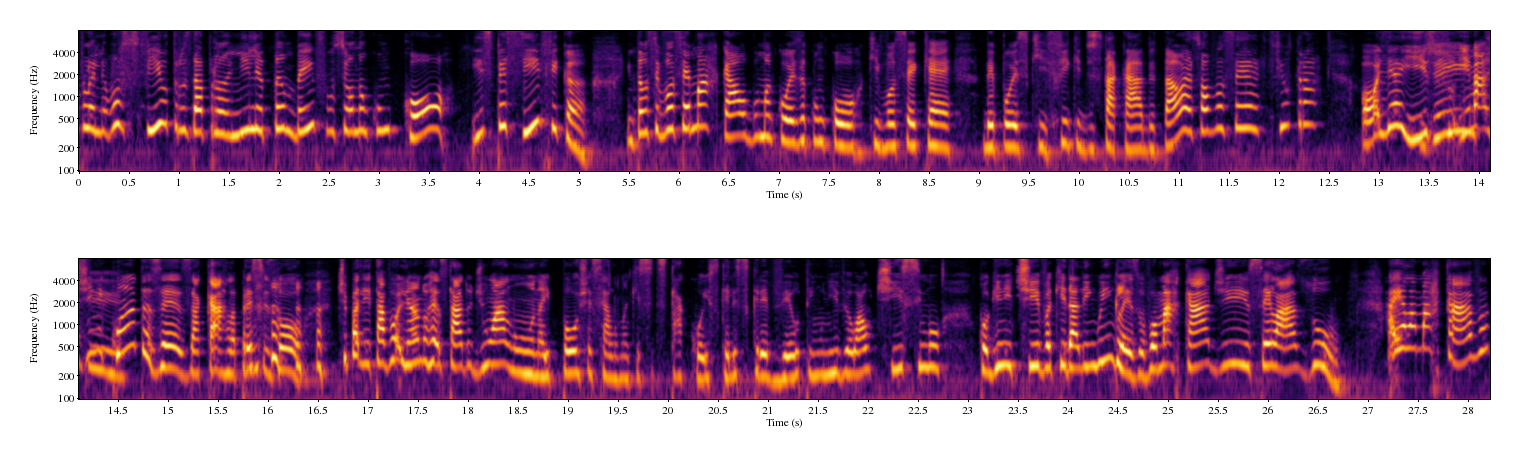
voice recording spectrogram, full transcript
planilha, os filtros da planilha também funcionam com cor específica. Então, se você marcar alguma coisa com cor que você quer depois que fique destacado e tal, é só você filtrar. Olha isso. Gente. Imagine quantas vezes a Carla precisou. tipo ali, tava olhando o resultado de uma aluna e, poxa, esse aluno aqui se destacou. Isso que ele escreveu tem um nível altíssimo cognitivo aqui da língua inglesa. Eu vou marcar de, sei lá, azul. Aí ela marcava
